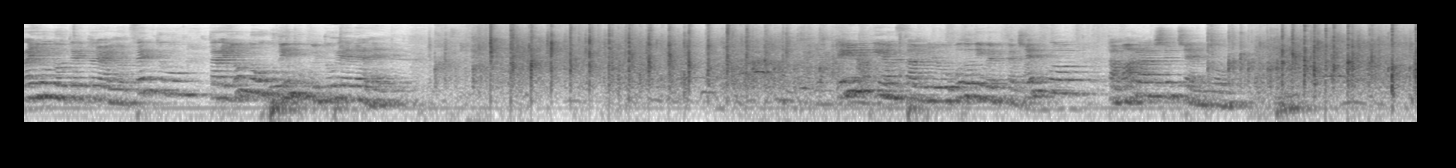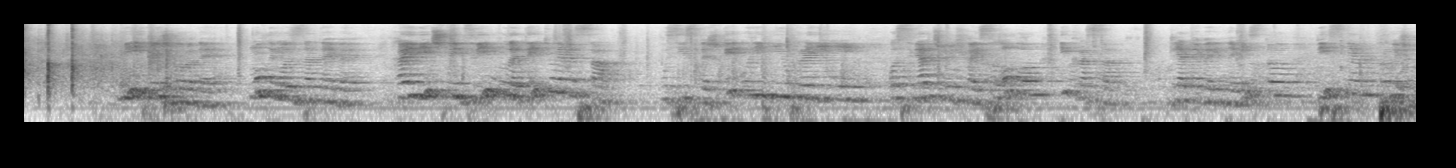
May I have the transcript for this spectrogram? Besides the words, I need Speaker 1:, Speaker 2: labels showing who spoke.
Speaker 1: районного територіального центру та районного будинку культури енергетики. вільній Україні освячують хай слово і краса. Для тебе рідне місто, пісня про вишку.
